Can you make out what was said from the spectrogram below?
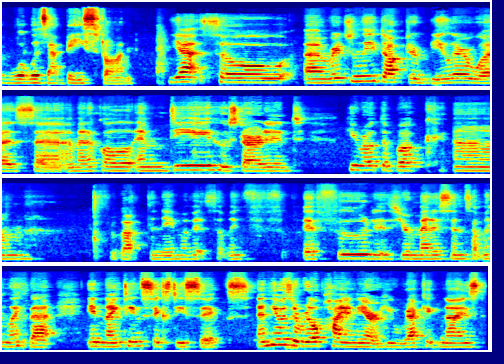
what was that based on? Yeah, so uh, originally Dr. Bieler was uh, a medical MD who started. He wrote the book. Um, forgot the name of it. Something if food is your medicine, something like that, in 1966. And he was a real pioneer. He recognized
